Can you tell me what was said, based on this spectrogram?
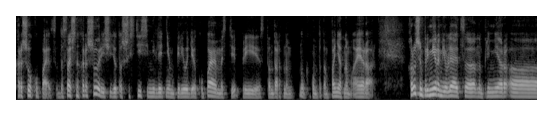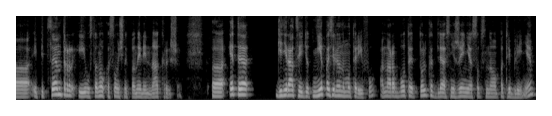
хорошо окупаются. Достаточно хорошо, речь идет о 6-7-летнем периоде окупаемости при стандартном, ну, каком-то там понятном IRR. Хорошим примером является, например, а, эпицентр и установка солнечных панелей на крыше. А, эта генерация идет не по зеленому тарифу, она работает только для снижения собственного потребления.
